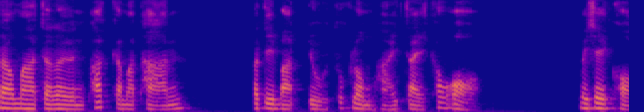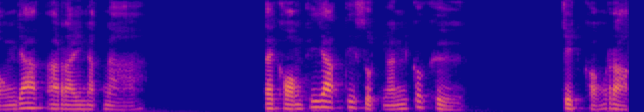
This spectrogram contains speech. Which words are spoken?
เรามาเจริญพักกรรมฐาน ปฏิบัติอยู่ทุกลมหายใจเข้าออก ไม่ใช่ของยากอะไรหนักหนา แต่ของที่ยากที่สุดนั้นก็คือ จิตของเรา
